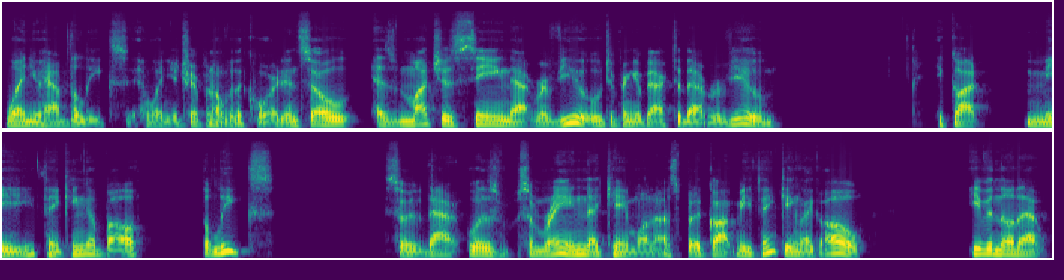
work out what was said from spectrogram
when you have the leaks and when you're tripping over the cord. And so as much as seeing that review to bring it back to that review it got me thinking about the leaks so that was some rain that came on us, but it got me thinking like, oh, even though that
